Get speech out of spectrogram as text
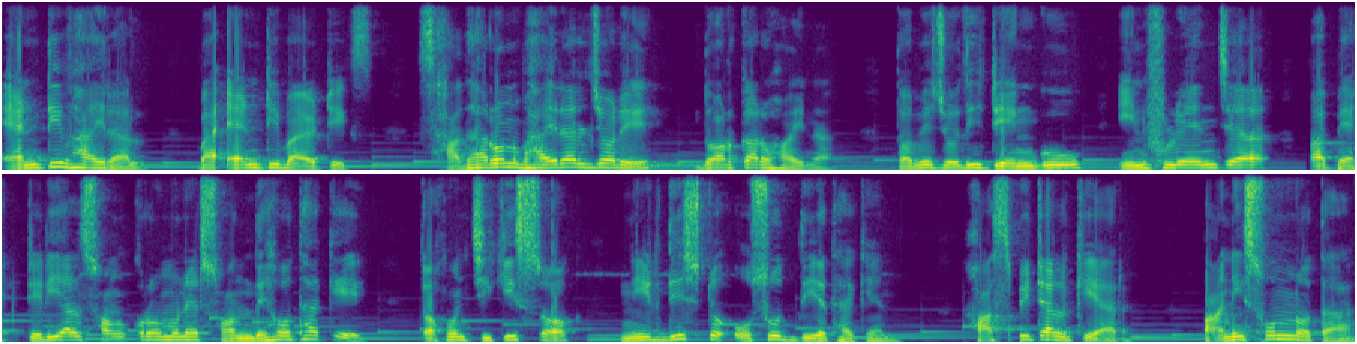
অ্যান্টিভাইরাল বা অ্যান্টিবায়োটিক্স। সাধারণ ভাইরাল জ্বরে দরকার হয় না। তবে যদি ডেঙ্গু, ইনফ্লুয়েঞ্জা বা ব্যাকটেরিয়াল সংক্রমণের সন্দেহ থাকে, তখন চিকিৎসক নির্দিষ্ট ওষুধ দিয়ে থাকেন। Hospital care. পানি শূন্যতা,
